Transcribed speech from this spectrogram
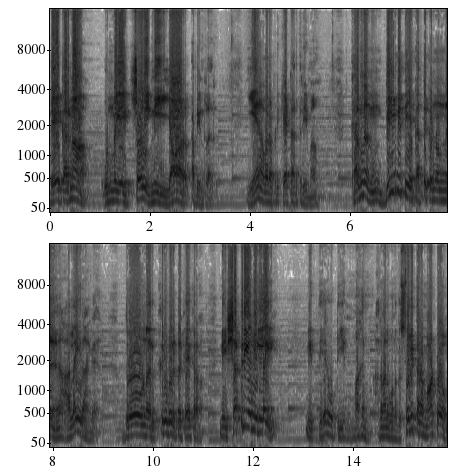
டே கர்ணா உண்மையை சொல் நீ யார்? அப்படின்றாரு. ஏன் அவர் அப்படி கேட்டார் தெரியுமா? கர்ணன் வில்வித்தையை கத்துக்கணும்னு அலைகிறாங்க துரோணர் கிருபர்கிட்ட கேட்கிறான் நீ சத்திரியன் இல்லை நீ தேரோட்டியின் மகன் அதனால உனக்கு சொல்லித்தர மாட்டோம்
